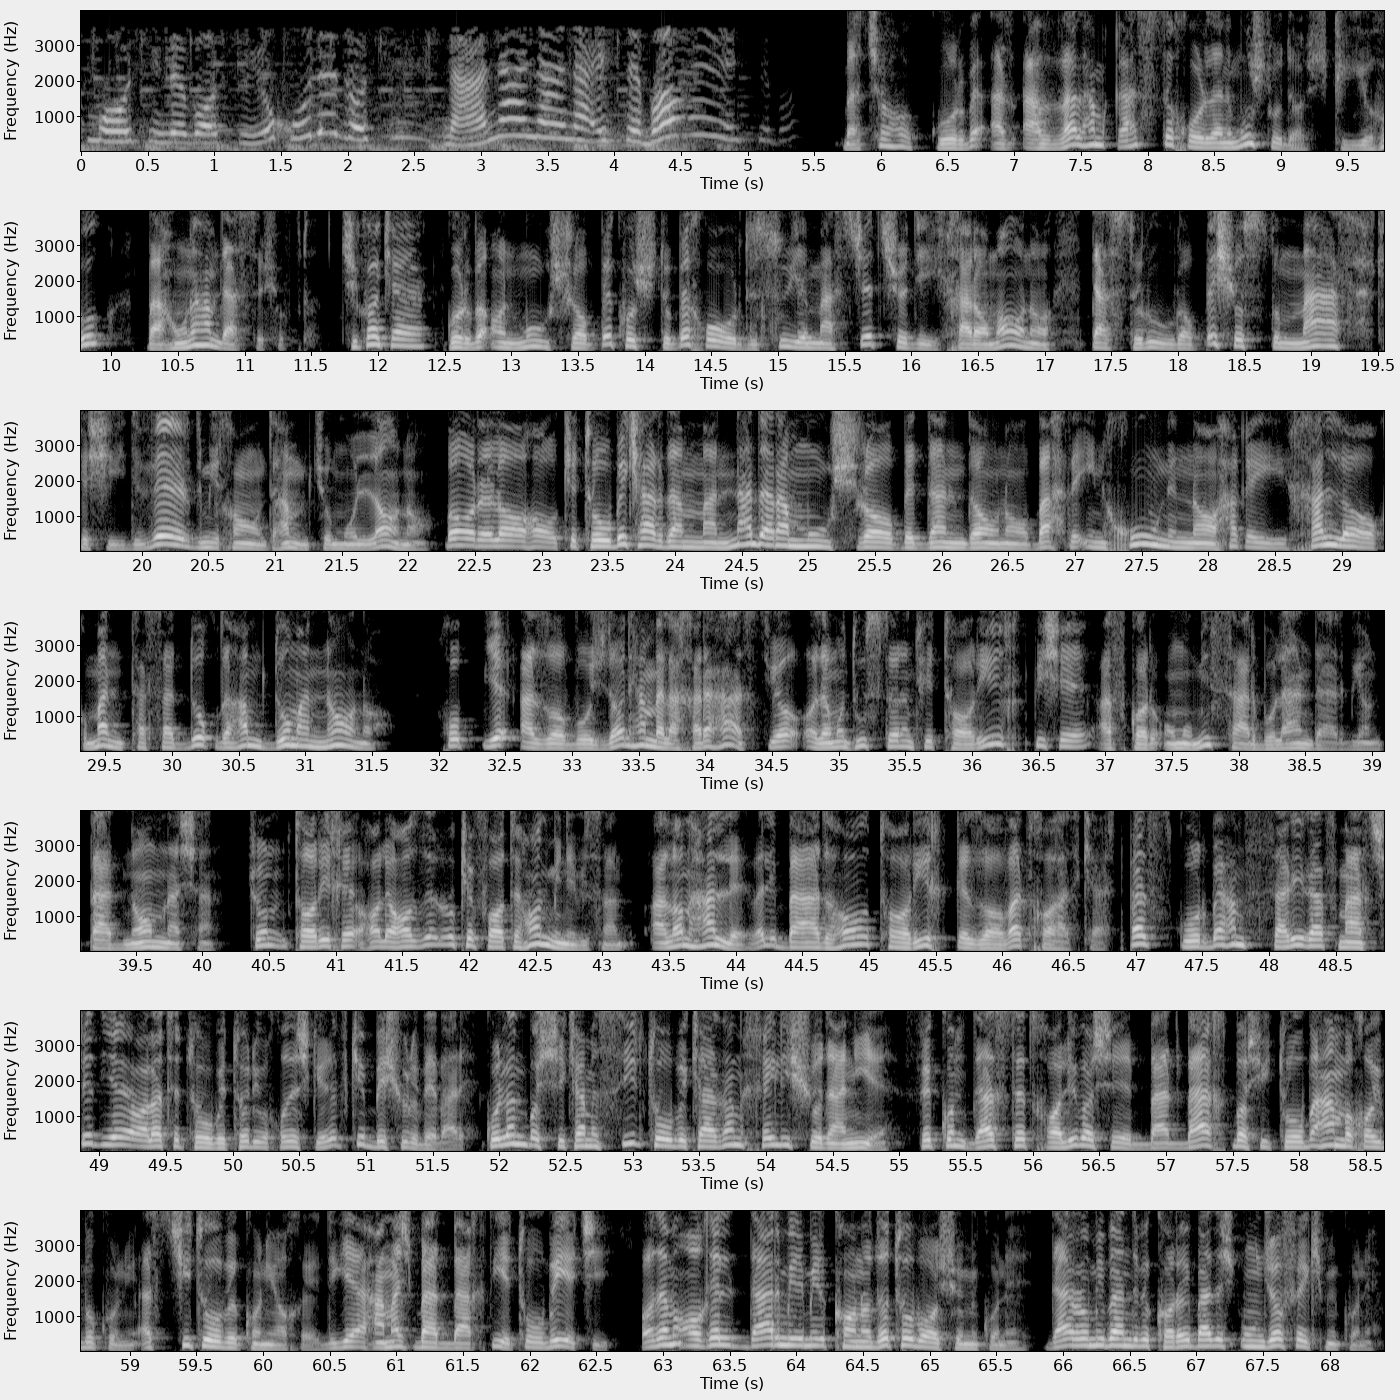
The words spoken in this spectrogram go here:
ماشین لباسشویی خودت راستی نه نه نه نه اشتباهه اشتباه بچه ها گربه از اول هم قصد خوردن موش رو داشت که یهو بهونه هم دستش افتاد. چیکار کرد؟ گربه آن موش را بکشت و بخورد سوی مسجد شدی خرامانا دست و رو را بشست و مسح کشید ورد می‌خواند همچو ملانا. بار الها که توبه کردم من ندارم موش را به دندانا. بهر این خون ناحقی خلاق من تصدق دهم دو من نانا. خب یه عذاب وجدانی هم بالاخره هست. یا آدما دوست دارن توی تاریخ پیش افکار عمومی سربلند در بیان بدنام نشن. چون تاریخ حال حاضر رو که فاتحان می نویسن الان حله ولی بعدها تاریخ قضاوت خواهد کرد. پس گربه هم سری رفت مسجد یه حالت توبه طوری به خودش گرفت که بشوره ببره. کلا با شکم سیر توبه کردن خیلی شدنیه. فکر کن دستت خالی باشه بدبخت باشی توبه هم بخوای بکنی. از چی توبه کنی آخه؟ دیگه همش بدبختیه. توبه چی؟ آدم عاقل در میره میره کانادا توبه آشو می‌کنه. در رو میبنده به کارهای بعدش اونجا فکر می‌کنه.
